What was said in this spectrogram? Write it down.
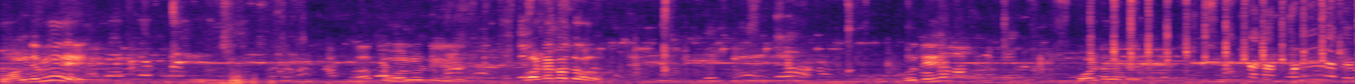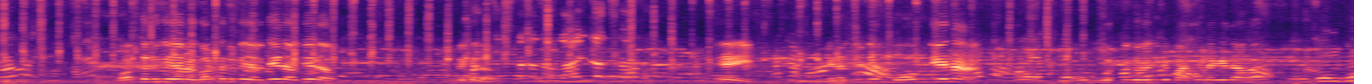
বল নেবে? আর বলও নেবে। বলটা কত? বলটা কত? গর্তে ঢুকে যাবে গর্তে ঢুকে যাবে। দিয়ে দাও দিয়ে দাও। রেখে দাও। এই এটা যদি মোম দিয়ে না মোম ভর্তি করে যদি বাতি লাগিয়ে দেওয়া হয় জ্বলবে।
